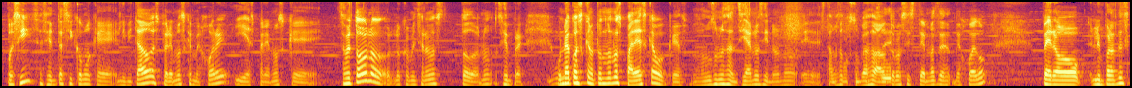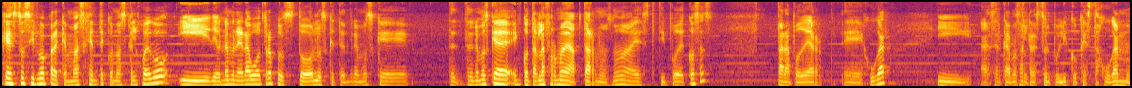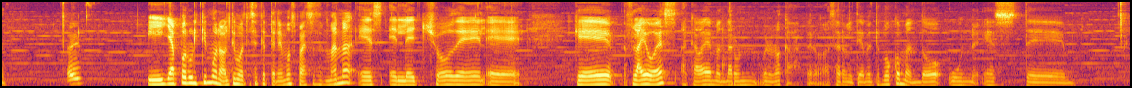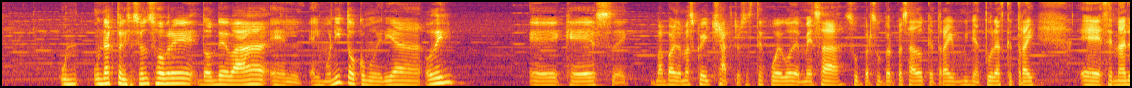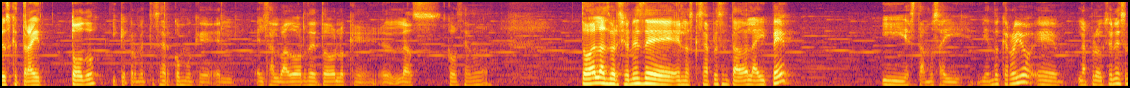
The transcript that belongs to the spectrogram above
pues sí, se siente así como que limitado. Esperemos que mejore y esperemos que. Sobre todo lo, lo que mencionamos todo, ¿no? Siempre. -huh. Una cosa que a nosotros no nos parezca, porque somos unos ancianos y no, no eh, estamos acostumbrados a otros sistemas de, de juego. Pero lo importante es que esto sirva para que más gente conozca el juego y de una manera u otra, pues todos los que tendremos que tendremos que encontrar la forma de adaptarnos ¿no? a este tipo de cosas para poder eh, jugar y acercarnos al resto del público que está jugando. ¿Eh? Y ya por último, la última noticia que tenemos para esta semana es el hecho de eh, que FlyOS acaba de mandar un, bueno no acaba, pero hace relativamente poco mandó un este un, una actualización sobre dónde va el, el monito, como diría Odil, eh, que es Vampire the Masquerade Chapters, este juego de mesa súper, súper pesado que trae miniaturas, que trae eh, escenarios, que trae todo y que promete ser como que el, el salvador de todo lo que las, ¿cómo se llama? Todas las versiones de, en las que se ha presentado la IP y estamos ahí viendo qué rollo. Eh, la producción es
